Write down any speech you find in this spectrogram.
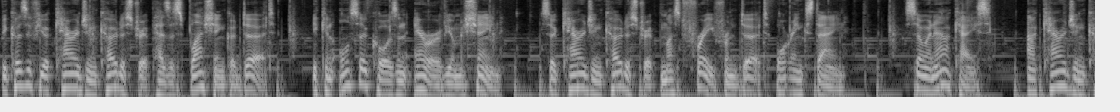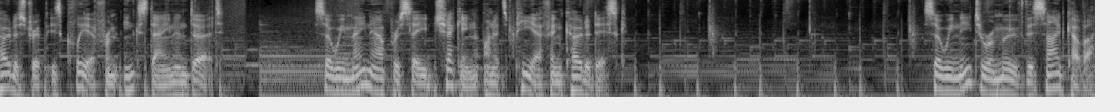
Because if your carriage encoder strip has a splash ink or dirt, it can also cause an error of your machine, so carriage encoder strip must free from dirt or ink stain. So in our case, our carriage encoder strip is clear from ink stain and dirt. So we may now proceed checking on its PF encoder disc. So we need to remove this side cover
